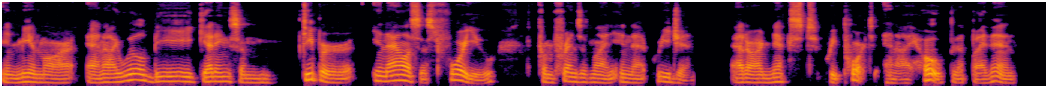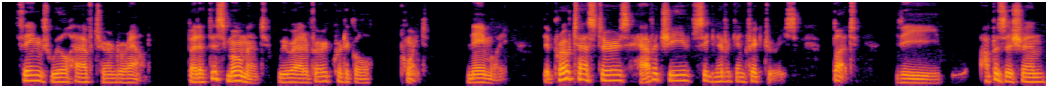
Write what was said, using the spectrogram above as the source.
in Myanmar, and I will be getting some deeper analysis for you from friends of mine in that region at our next report. And I hope that by then things will have turned around. But at this moment, we were at a very critical point. Namely, the protesters have achieved significant victories, but the opposition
